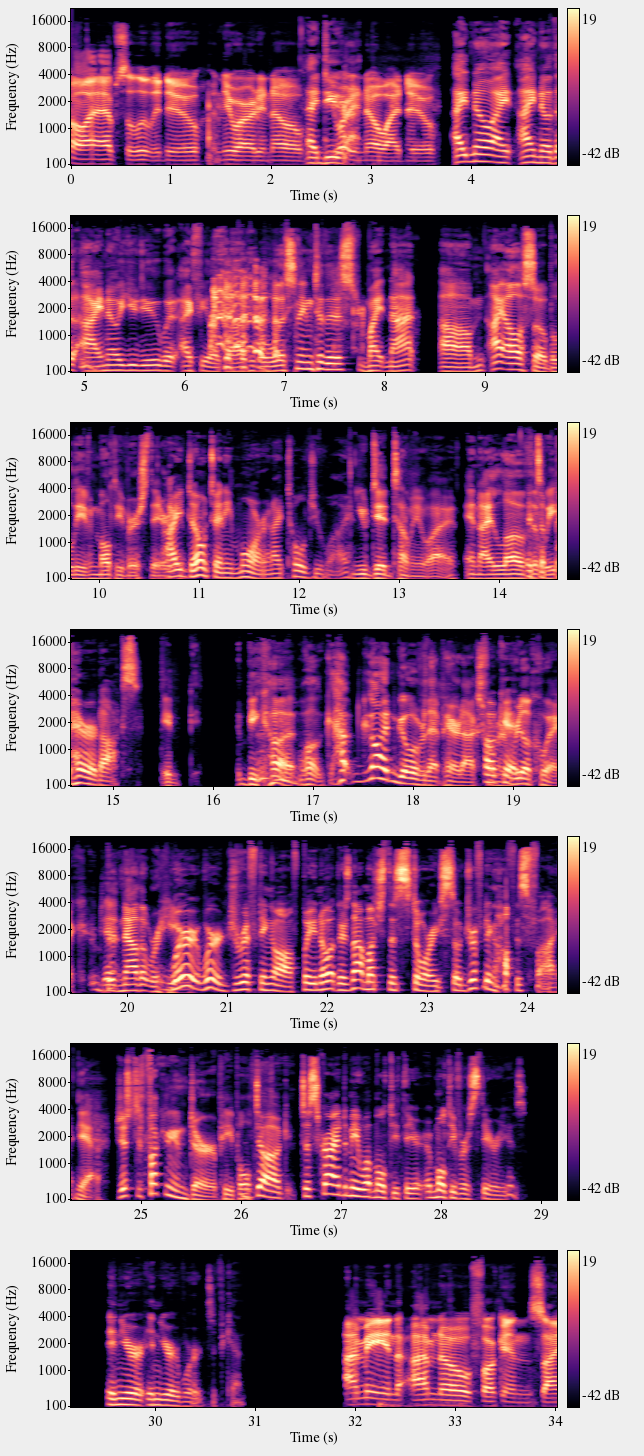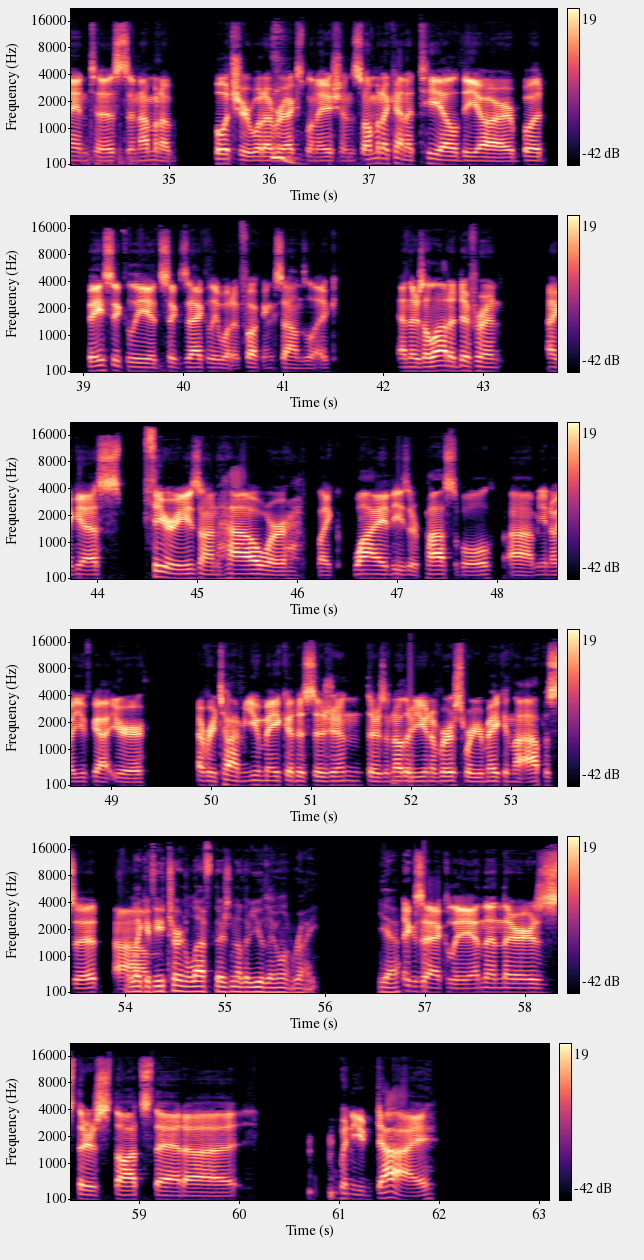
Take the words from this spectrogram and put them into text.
Oh, I absolutely do, and you already know. I do. You already know I do. I know I I know that I know you do, but I feel like a lot of people listening to this might not. Um, I also believe in multiverse theory. I don't anymore, and I told you why. you did tell me why, and I love It's that a we paradox. It because well, how, go ahead and go over that paradox for Okay. me real quick. D- now that we're here, We're we're drifting off, but you know what? There's not much to this story, so drifting off is fine. yeah, just to fucking endure, people. Doug, describe to me what multi multiverse theory is, in your in your words, if you can. I mean, I'm no fucking scientist, and I'm gonna butcher whatever explanation. So I'm gonna kind of TLDR, but basically, it's exactly what it fucking sounds like. And there's a lot of different, I guess, theories on how or like why these are possible. Um, you know, you've got your every time you make a decision, there's another universe where you're making the opposite. like if Um, you turn left, there's another you that went right. Yeah. Exactly, and then there's there's thoughts that uh, when you die,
